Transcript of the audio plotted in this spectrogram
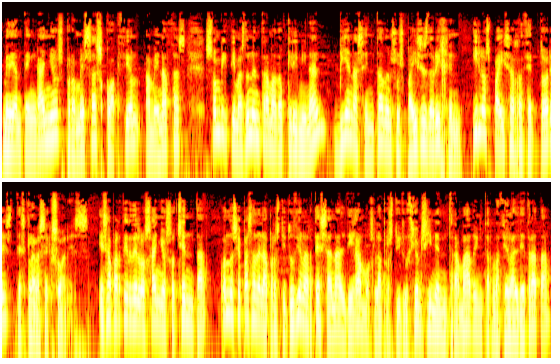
Mediante engaños, promesas, coacción, amenazas, son víctimas de un entramado criminal bien asentado en sus países de origen y los países receptores de esclavas sexuales. Es a partir de los años 80 cuando se pasa de la prostitución artesanal, digamos, la prostitución sin entramado internacional de trata,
